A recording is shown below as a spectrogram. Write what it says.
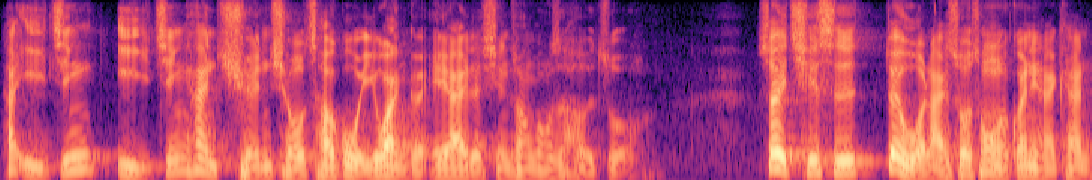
它已经已经和全球超过一万个 AI 的新创公司合作。所以其实对我来说，从我的观点来看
